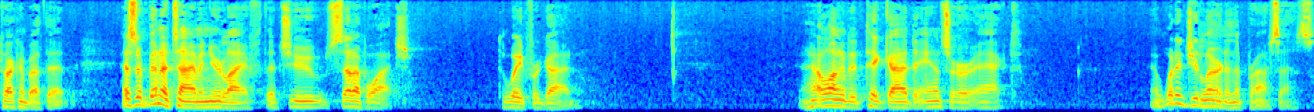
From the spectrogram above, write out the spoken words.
talking about that. Has there been a time in your life that you set up watch to wait for God? And how long did it take God to answer or act? And what did you learn in the process?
